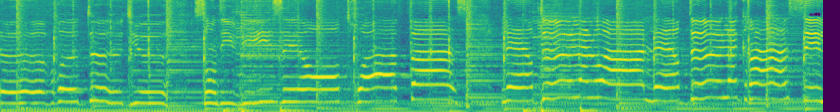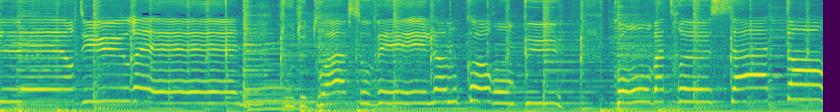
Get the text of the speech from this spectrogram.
œuvres de Dieu sont divisées en trois phases. L'ère de la loi, l'ère de la grâce et l'ère du règne. Toutes doivent sauver l'homme corrompu, combattre Satan.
